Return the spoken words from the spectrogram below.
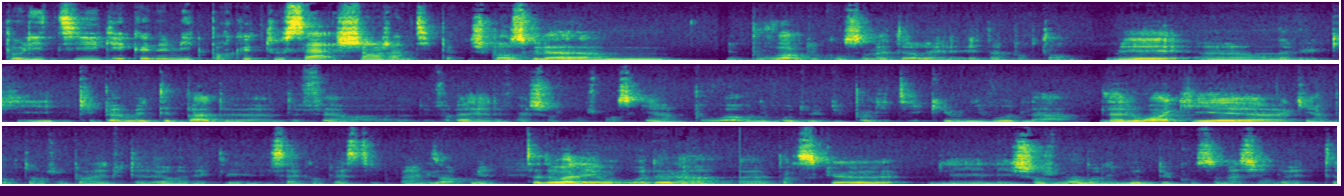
politiques, économiques pour que tout ça change un petit peu? Je pense que la, le pouvoir du consommateur est, important, mais euh, on a vu qu'il ne permettait pas de, faire euh, de vrais, de vrais, changements. Je pense qu'il y a un pouvoir au niveau du, politique et au niveau de la, la loi qui est, euh, qui est important. J'en parlais tout à l'heure avec les, sacs en plastique, par exemple, mais ça doit aller au-delà parce que les, les, changements dans les modes de consommation doivent être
